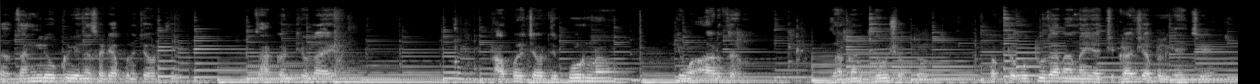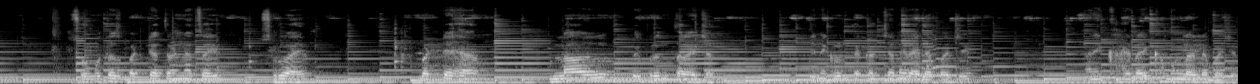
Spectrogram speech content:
तर चांगली उकळी येण्यासाठी आपण याच्यावरती झाकण ठेवलं आहे. आपण याच्यावरती पूर्ण किंवा अर्ध झाकण ठेवू शकतो. फक्त उतू जाणार नाही याची काळजी आपल्याला घ्यायची सोबतच बट्ट्या तळण्याचाही सुरू आहे. बट्ट्या ह्या लाल पेपर्यंत तळायच्या. जेणेकरून त्या कच्च्या नाही राहिल्या पाहिजे. आणि खायलाही खमंग लागल्या पाहिजेत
